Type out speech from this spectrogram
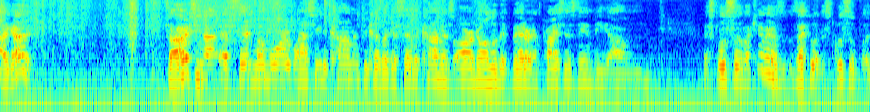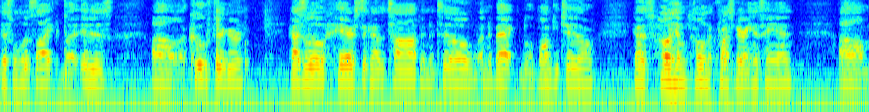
I got it. So I'm actually not upset no more when I see the commons because, like I said, the commons are doing a little bit better in prices than the um, exclusive. I can't remember exactly what the exclusive this one looks like, but it is uh, a cool figure. Has a little hair sticking out the top and the tail and the back, little bongy tail. Has him holding a crunchberry in his hand. Um,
